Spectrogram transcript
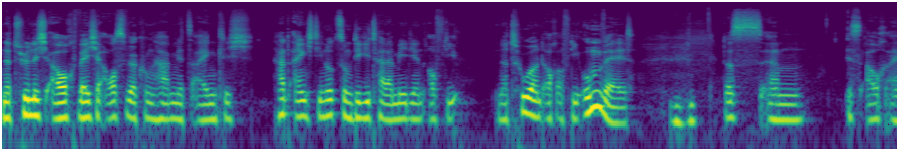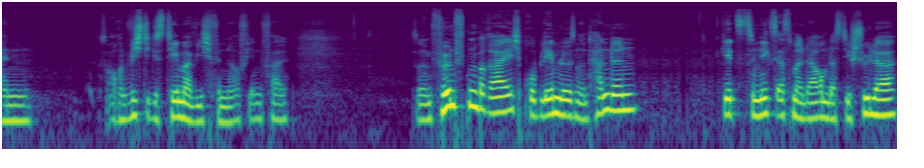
natürlich auch, welche Auswirkungen haben jetzt eigentlich, hat eigentlich die Nutzung digitaler Medien auf die Natur und auch auf die Umwelt? Mhm. Das ähm, ist, auch ein, ist auch ein wichtiges Thema, wie ich finde, auf jeden Fall. So im fünften Bereich, Problemlösen und Handeln, geht es zunächst erstmal darum, dass die Schüler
